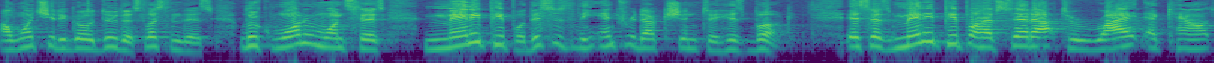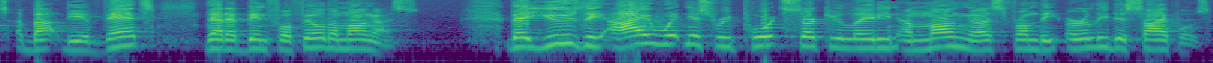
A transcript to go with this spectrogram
I want you to go do this. Listen to this. Luke 1 and 1 says, Many people, this is the introduction to his book. It says, Many people have set out to write accounts about the events that have been fulfilled among us. They use the eyewitness reports circulating among us from the early disciples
